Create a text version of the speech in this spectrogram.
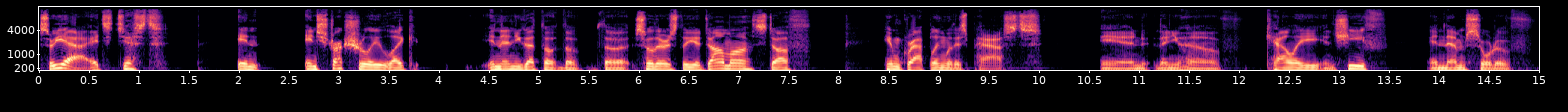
so yeah, it's just in in structurally like, and then you got the the the so there's the Adama stuff, him grappling with his pasts, and then you have Callie and Chief, and them sort of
